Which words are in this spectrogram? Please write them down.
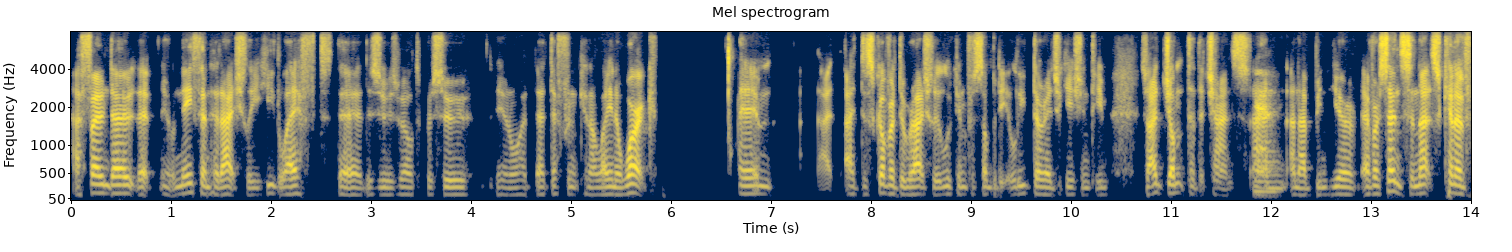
I found out that you know Nathan had actually he'd left the, the zoo as well to pursue you know a, a different kind of line of work. Um, I, I, discovered they were actually looking for somebody to lead their education team. So I jumped at the chance yeah. and, and I've been here ever since. And that's kind of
